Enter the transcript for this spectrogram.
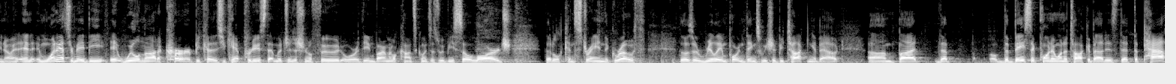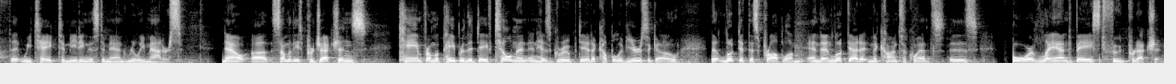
You know, and, and one answer may be it will not occur because you can't produce that much additional food or the environmental consequences would be so large that it'll constrain the growth. Those are really important things we should be talking about. Um, but the, the basic point I want to talk about is that the path that we take to meeting this demand really matters. Now, uh, some of these projections came from a paper that Dave Tilman and his group did a couple of years ago that looked at this problem and then looked at it in the consequences for land-based food production.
